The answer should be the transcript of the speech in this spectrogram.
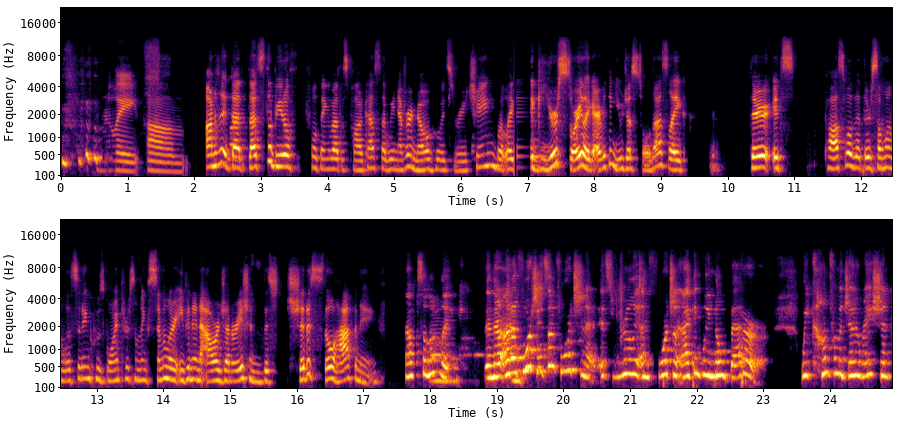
can relate. Um honestly that that's the beautiful thing about this podcast that we never know who it's reaching but like like your story like everything you just told us like there it's possible that there's someone listening who's going through something similar even in our generation this shit is still happening Absolutely. Um, and they're and unfortunate. It's unfortunate. It's really unfortunate. And I think we know better. We come from a generation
